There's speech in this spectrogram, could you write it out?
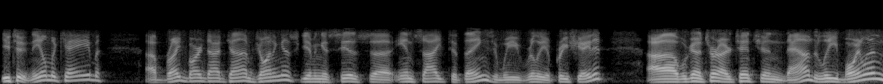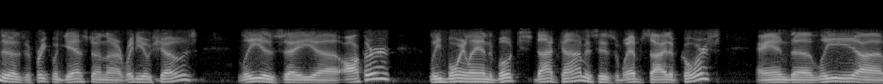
You too. Neil McCabe, Breitbart.com, joining us, giving us his uh, insight to things, and we really appreciate it. Uh, we're going to turn our attention now to Lee Boyland, who is a frequent guest on our radio shows. Lee is a uh, author. LeeBoylandBooks.com is his website, of course. And uh, Lee uh,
